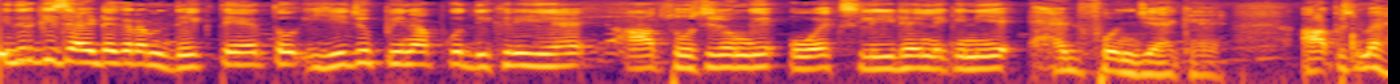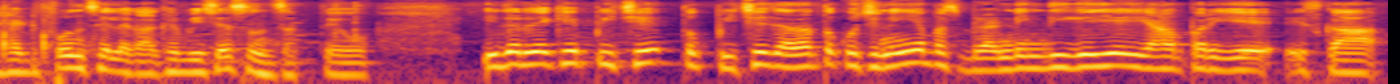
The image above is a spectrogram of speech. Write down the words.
इधर की साइड अगर हम देखते हैं तो ये जो पिन आपको दिख रही है आप सोच रहे होंगे ओ एक्स लीड है लेकिन ये हेडफोन जैक है। आप इसमें हेडफोन से लगा के भी इसे सुन सकते हो। इधर देखिए पीछे तो पीछे ज़्यादा तो कुछ नहीं है बस ब्रांडिंग दी गई है। यहाँ पर ये इसका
